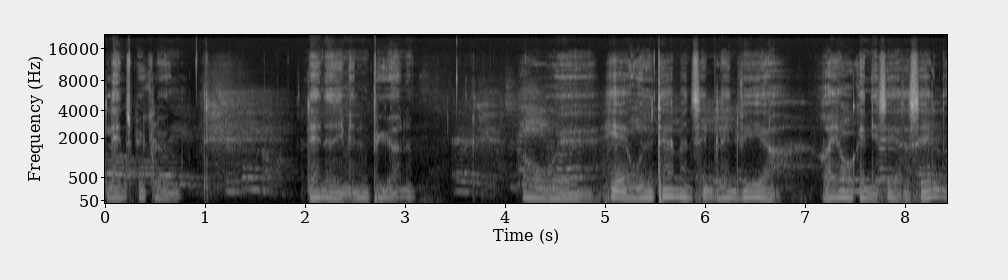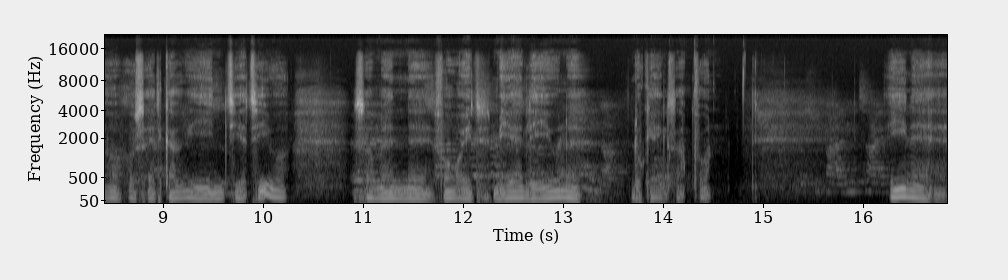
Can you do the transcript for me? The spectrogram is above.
landsbykløven, landet imellem byerne. Og øh, herude, der er man simpelthen ved at reorganisere sig selv og få sat gang i initiativer, så man øh, får et mere levende lokalsamfund. En af,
